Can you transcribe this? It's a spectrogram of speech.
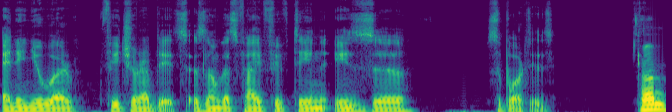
any newer feature updates, as long as 5.15 is uh, supported? I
